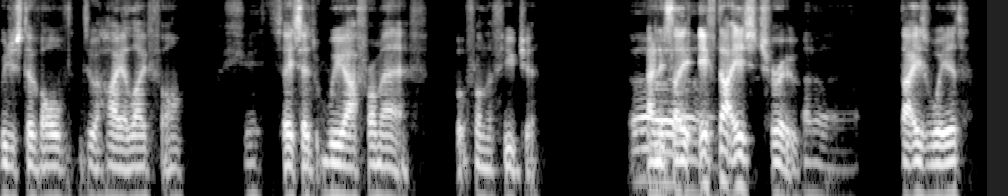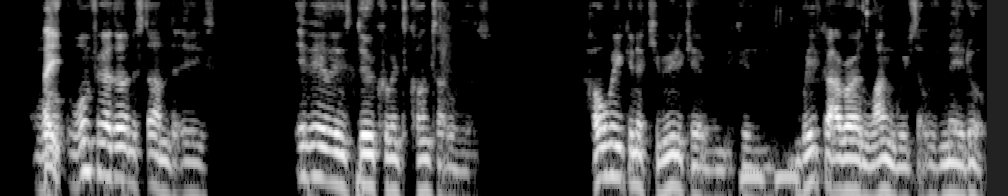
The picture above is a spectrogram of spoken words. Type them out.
we just evolved into a higher life form. Shit. So he says we are from Earth, but from the future, and it's like if Uh, that is true, I don't like that. is weird. One- Like- one thing I don't understand is if aliens do come into contact with us, how are we going to communicate with them? Because we've got our own language that we've made up.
